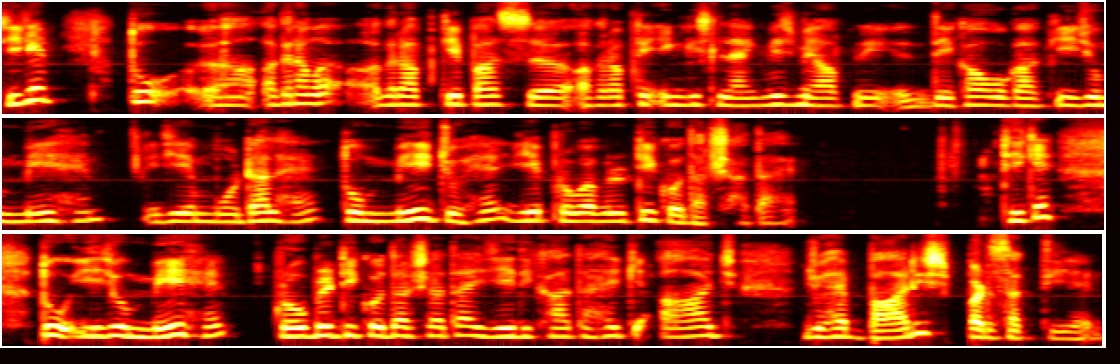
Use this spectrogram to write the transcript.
ठीक है? तो अगर हम, अगर आपके पास, अगर आपने इंग्लिश लैंग्वेज में आपने देखा होगा कि जो मे है, ये मॉडल है तो मे जो है, ये प्रोबेबिलिटी को दर्शाता है, ठीक है? तो ये जो मे है प्रोबेबिलिटी को दर्शाता है, ये दिखाता है कि आज जो है बारिश पड़ सकती है।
